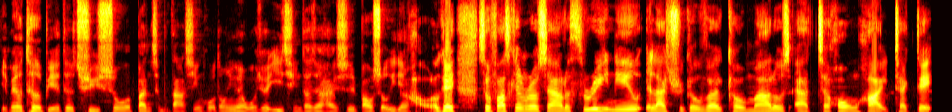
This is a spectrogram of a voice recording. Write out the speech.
也没有特别的去说办什么大型活动，因为我觉得疫情大家还是保守一点好，OK，So Foskin rolls out three new electrical vehicle models at 红海 Tech Day，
